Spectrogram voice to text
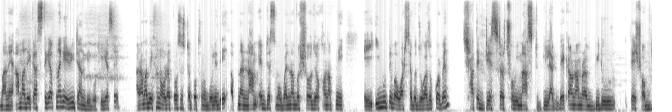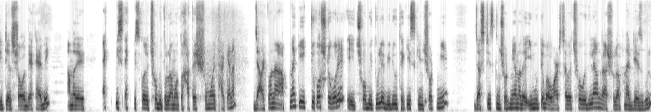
মানে আমাদের কাছ থেকে আপনাকে রিটার্ন দিব, ঠিক আছে? আর আমাদের এখানে অর্ডার প্রসেসটা প্রথমে বলে দিই, আপনার নাম অ্যাড্রেস মোবাইল নাম্বার সহ যখন আপনি এই ইমুতে বা হোয়াটসঅ্যাপে যোগাযোগ করবেন, সাথে ড্রেসটার ছবি মাস্ট বি লাগবে। কারণ আমরা ভিডিওতে সব ডিটেলস সহ দেখায় দিই। আমাদের এক পিস এক পিস করে ছবি তোলার মতো হাতের সময় থাকে না। যার কারণে আপনাকে একটু কষ্ট করে এই ছবি তুলে ভিডিও থেকে স্ক্রিনশট নিয়ে জাস্ট স্ক্রিনশট নিয়ে আমাদের ইমুতে বা হোয়াটসঅ্যাপে ছবি দিলে আমরা আসলে আপনার ড্রেসগুলো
